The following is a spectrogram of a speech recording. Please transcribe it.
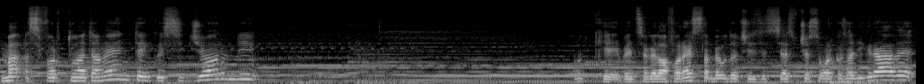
ma sfortunatamente in questi giorni Ok, penso che la foresta abbia avuto sia successo qualcosa di grave.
